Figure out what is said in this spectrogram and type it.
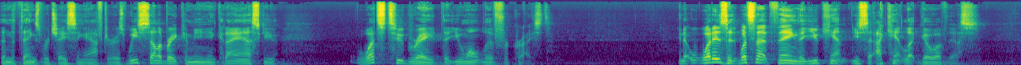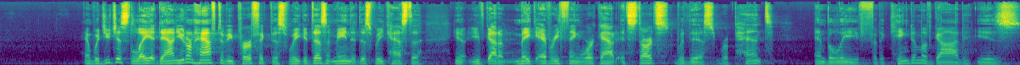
than the things we're chasing after. As we celebrate communion, could I ask you, What's too great that you won't live for Christ? You know, what is it? What's that thing that you can't, you say, I can't let go of this? And would you just lay it down? You don't have to be perfect this week. It doesn't mean that this week has to, you know, you've got to make everything work out. It starts with this repent and believe, for the kingdom of God is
